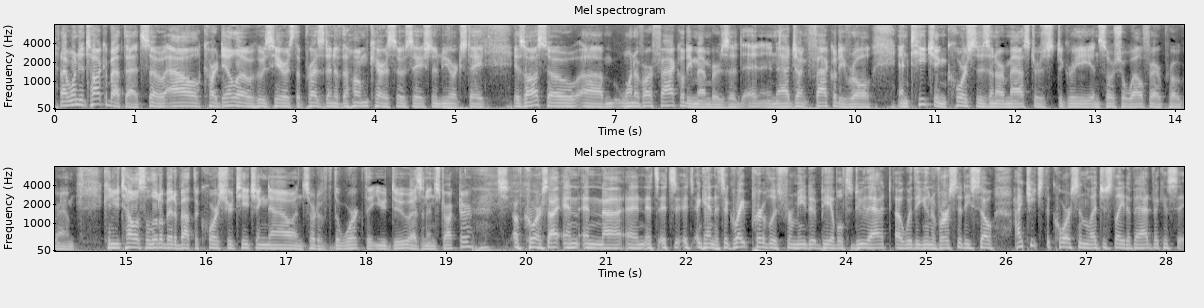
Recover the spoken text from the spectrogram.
And I wanted to talk about that. So, Al Cardillo, who's here as the president of the Home Care Association of New York State, is also um, one of our faculty members, an adjunct faculty role, and teaching courses in our master's degree in social welfare program. Can you tell us a little bit about the course you're teaching now and sort of the work that you do as an instructor? Of course, I, and and uh, and it's, it's, it's again it's a great privilege for me to be able to do that uh, with the university. So I teach the course in legislative advocacy,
